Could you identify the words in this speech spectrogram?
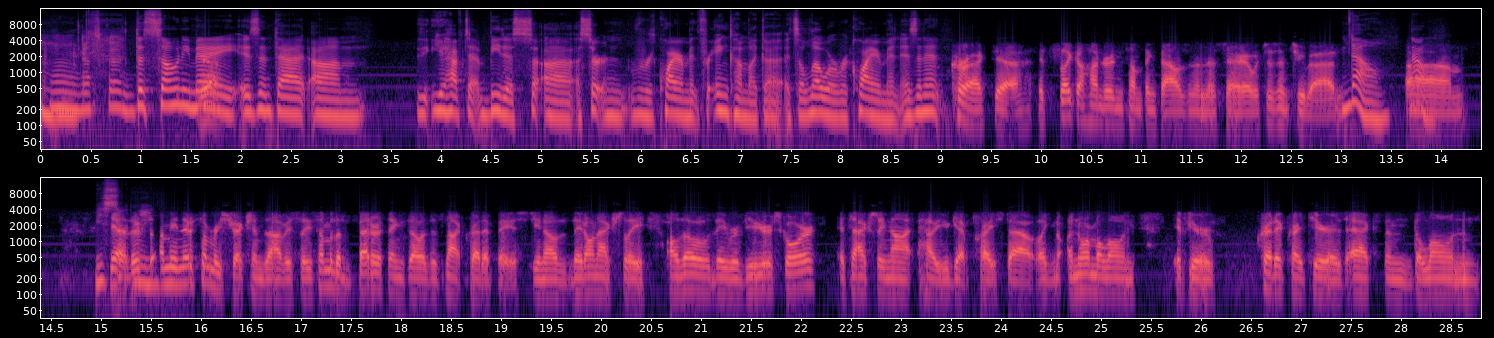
Mm, that's good. The SONYMA isn't that um, you have to meet a, s- uh, a certain requirement for income, like a it's a lower requirement, isn't it? Correct. Yeah, it's like a hundred and something thousand in this area, which isn't too bad. No, no. Um, You yeah, there's. I mean, there's some restrictions. Obviously, some of the better things though is it's not credit based. You know, they don't actually. Although they review your score, it's actually not how you get priced out. Like a normal loan, if your credit criteria is X, then the loan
